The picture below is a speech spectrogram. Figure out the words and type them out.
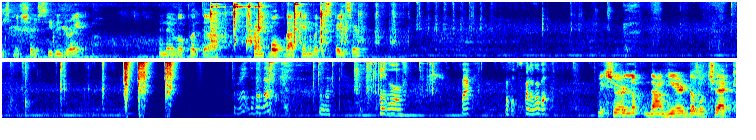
just make sure it's seated right. And then we'll put the crank bolt back in with a spacer Make sure look down here, double check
